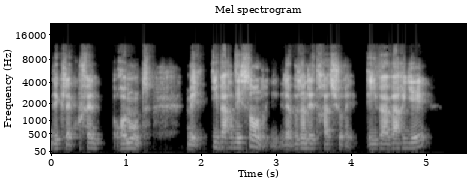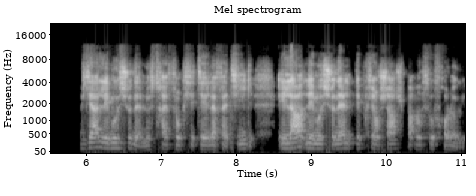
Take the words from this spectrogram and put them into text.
dès que l'acouphène remonte. Mais il va redescendre, il a besoin d'être rassuré. Et il va varier via l'émotionnel, le stress, l'anxiété, la fatigue. Et là, l'émotionnel est pris en charge par un sophrologue.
